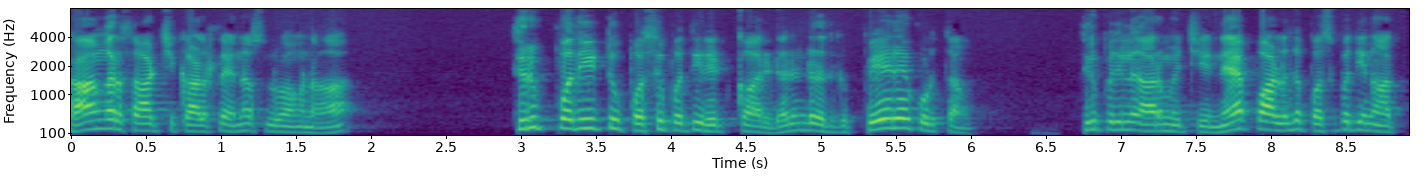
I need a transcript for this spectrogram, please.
காங்கிரஸ் ஆட்சி காலத்தில் என்ன சொல்லுவாங்கன்னா Tirupati to Pashupati red corridor பேரே கொடுத்தாங்க. திருப்பதியிலேருந்து ஆரம்பிச்சு நேபாளிலேருந்து பசுபதிநாத்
